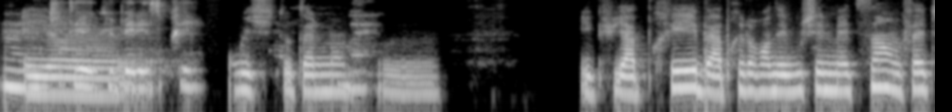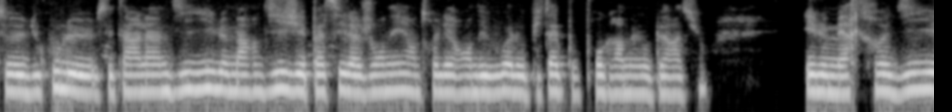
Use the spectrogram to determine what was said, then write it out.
Mmh, et, tu t'es occupé l'esprit. Oui, totalement. et puis après, bah, après le rendez-vous chez le médecin, en fait, du coup, c'était un lundi. Le mardi, j'ai passé la journée entre les rendez-vous à l'hôpital pour programmer l'opération. Et le mercredi,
